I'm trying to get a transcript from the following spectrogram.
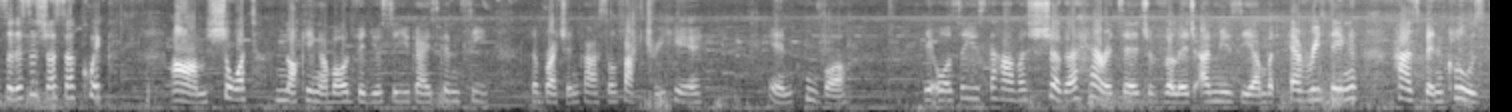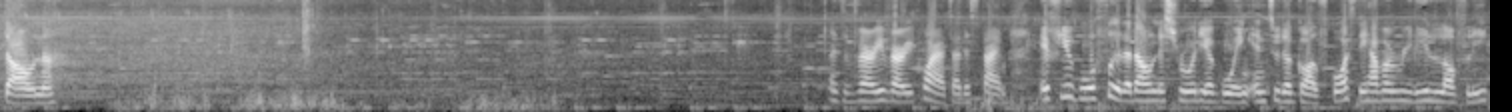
So this is just a quick um, short knocking about video so you guys can see the Brechin Castle factory here in Couva. They also used to have a sugar heritage village and museum but everything has been closed down. It's very very quiet at this time. If you go further down this road you're going into the golf course. They have a really lovely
